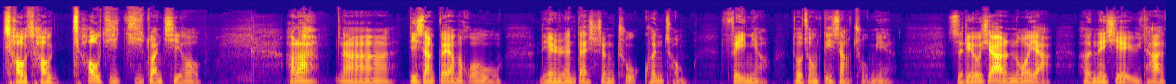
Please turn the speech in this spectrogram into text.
超超超级极端气候。好了，那地上各样的活物，连人带牲畜、昆虫、飞鸟，都从地上除灭，只留下了挪亚和那些与他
